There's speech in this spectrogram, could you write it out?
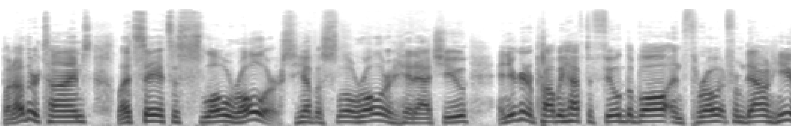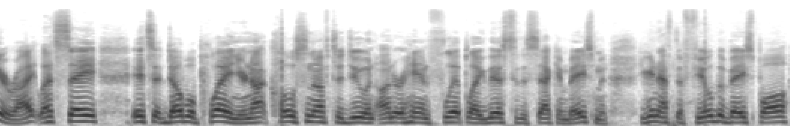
But other times, let's say it's a slow roller. So you have a slow roller hit at you and you're going to probably have to field the ball and throw it from down here, right? Let's say it's a double play and you're not close enough to do an underhand flip like this to the second baseman. You're going to have to field the baseball.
